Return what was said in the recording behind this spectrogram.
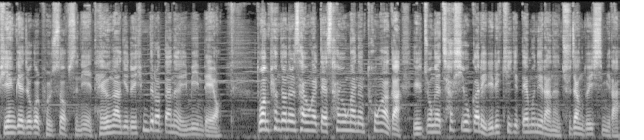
비행 궤적을 볼 수 없으니 대응하기도 힘들었다는 의미인데요. 또한 편전을 사용할 때 사용하는 통화가 일종의 착시 효과를 일으키기 때문이라는 주장도 있습니다.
